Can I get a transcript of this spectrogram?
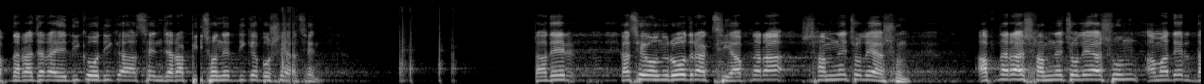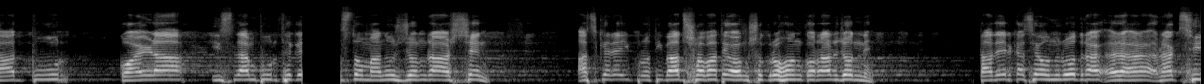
আপনারা যারা এদিকে ওদিকে আছেন, যারা পিছনের দিকে বসে আছেন, তাদের কাছে অনুরোধ রাখছি, আপনারা সামনে চলে আসুন। আপনারা সামনে চলে আসুন, আমাদের দাঁতপুর কয়ড়া ইসলামপুর থেকে সমস্ত মানুষজনরা আসছেন। আজকের এই প্রতিবাদ সভাতে অংশগ্রহণ করার জন্যে তাদের কাছে অনুরোধ রাখছি।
